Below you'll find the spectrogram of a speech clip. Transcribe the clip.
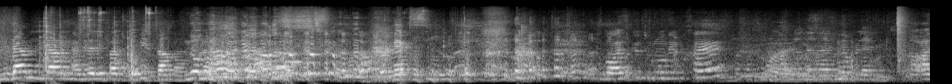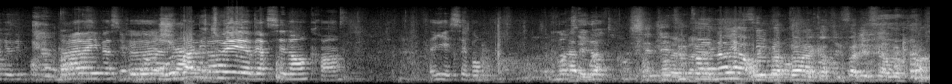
Mesdames, mesdames, vous n'allez pas trop vite, hein Non, non, Merci. Bon, est-ce que tout le monde est prêt? Ah, il y a des problèmes. Ah oui, parce que je suis pas habituée à verser l'encre. hein. Ça y est, c'est bon. Non. C'était tout un art le matin quand il fallait faire le pain.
